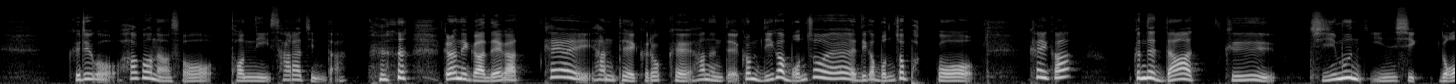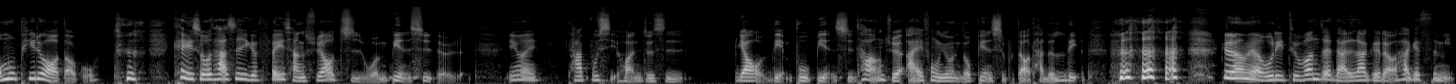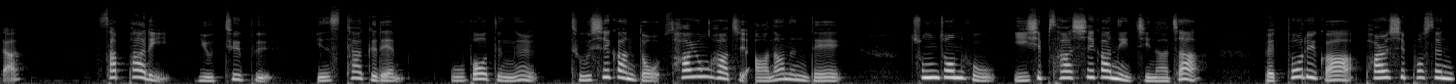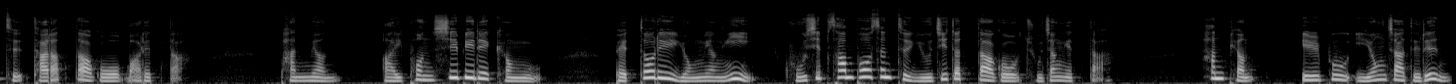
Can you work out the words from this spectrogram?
그리고하고나서돈이사라진다 그러니까내가 K한테 그렇게 하는데 그럼 네가 먼저 해. 네가 먼저 바꿔. K가 근데 나 그 지문 인식 너무 필요하다고. K 说他是一个非常需要指纹辨识的人，因为他不喜欢就是要脸部辨识，他好像觉得 iPhone 永远都辨识不到他的脸。 사파리, 유튜브, 인스타그램, 우버 등을 2시간도 사용하지 않았는데 충전 후 24시간이 지나자 배터리가 80% 닳았다고 말했다. 반면 아이폰 11의 경우 배터리 용량이 93% 유지됐다고 주장했다. 한편 일부 이용자들은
